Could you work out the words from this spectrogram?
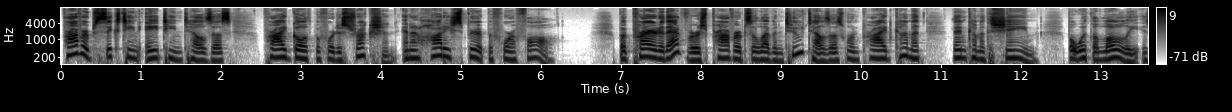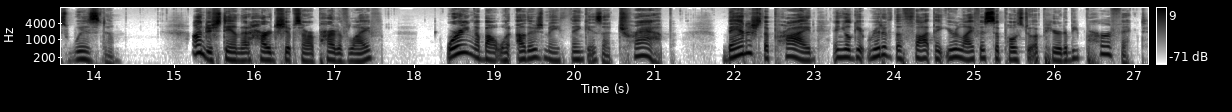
Proverbs 16:18 tells us, "Pride goeth before destruction, and a haughty spirit before a fall." But prior to that verse, Proverbs 11:2 tells us, "When pride cometh, then cometh shame, but with the lowly is wisdom." Understand that hardships are a part of life. Worrying about what others may think is a trap. Banish the pride, and you'll get rid of the thought that your life is supposed to appear to be perfect.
